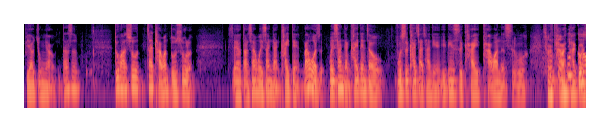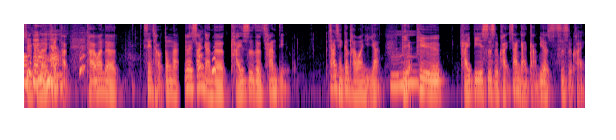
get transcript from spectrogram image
比较重要。但是读完书在台湾读书了。呃，打算回香港开店。那我回香港开店就不是开茶餐厅，一定是开台湾的食物，从台湾带过去，可能开台台湾的鲜草冻啊，因为香港的台式的餐点价钱跟台湾一样，譬嗯譬如台币四十块，香港港币的四十块。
